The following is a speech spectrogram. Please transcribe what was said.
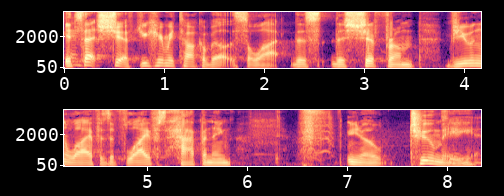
It's that shift. You hear me talk about this a lot. This this shift from viewing life as if life's happening, you know, to me, you.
